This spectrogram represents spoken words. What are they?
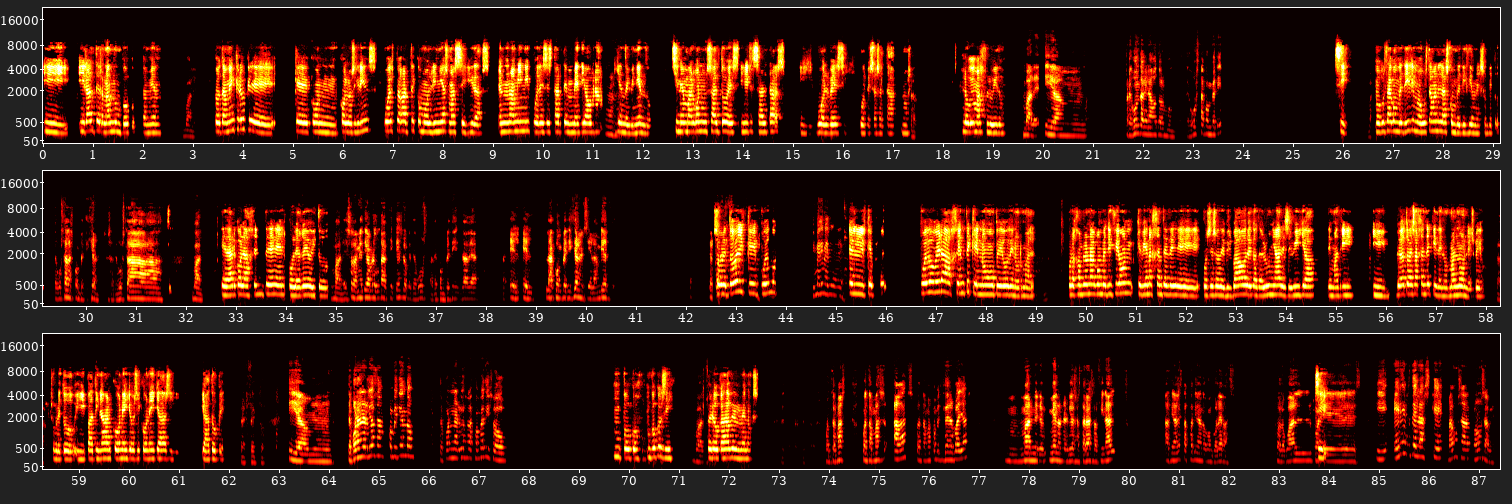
y ir alternando un poco también. Vale, Pero también creo que, que con, con los greens puedes pegarte como líneas más seguidas. En una mini puedes estarte media hora yendo y viniendo. Sin embargo, en un salto es ir, saltas y vuelves y vuelves a saltar. No sé, claro. lo veo más fluido. Vale, y em, pregunta que le hago a todo el mundo. ¿Te gusta competir? Sí, Vale. me gusta competir y me gustan las competiciones, sobre todo. ¿Te gustan las competiciones? O sea, ¿te gusta...? Vale, Quedar con la gente, el colegueo y todo. vale. Eso también te iba a preguntar, ¿qué, qué es lo que te gusta de competir? De- el, el- la competición en sí, el ambiente. ¿Te Sobre todo el que puedo, Dime, dime, dime. el que pu- puedo ver a gente que no veo de normal. Por ejemplo, una competición que viene gente de, pues eso, de Bilbao, de Cataluña, de Sevilla, de Madrid, y veo a toda esa gente que de normal no les veo, Claro. sobre todo, y patinar con ellos y con ellas y, y a tope. Perfecto. ¿Y em, te pones nerviosa compitiendo? ¿Te pones nerviosa las competis o...? Un poco, un poco sí, Vale. pero cada vez menos. Perfecto, perfecto. Cuantas más, cuantas más hagas, cuantas más competiciones vayas, más menos nerviosa estarás. Al final, al final estás patinando con colegas. Con lo cual, Sí. Y eres de las que. Vamos a, vamos a ver.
